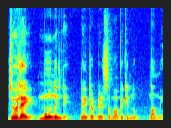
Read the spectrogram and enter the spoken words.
ജൂലൈ മൂന്നിന്റെ നൈറ്റ് അപ്ഡേറ്റ് സമാപിക്കുന്നു. നന്ദി.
